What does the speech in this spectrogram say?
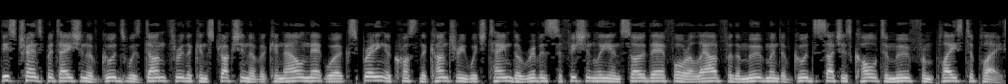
This transportation of goods was done through the construction of a canal network spreading across the country which tamed the rivers sufficiently and so therefore allowed for the movement of goods such as coal to move from place to place.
